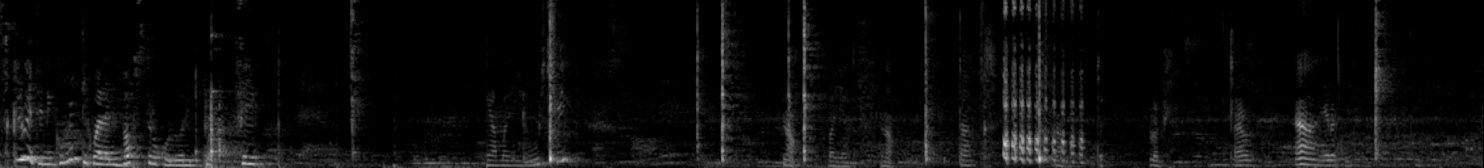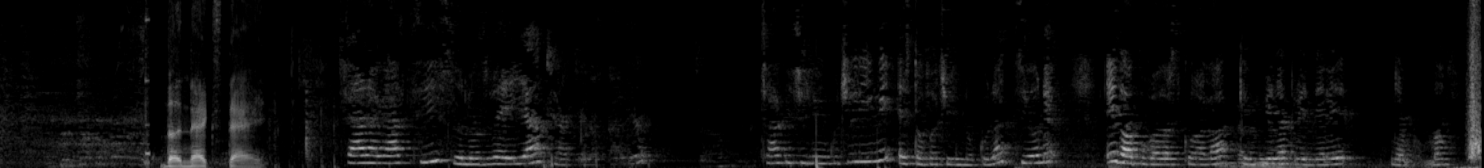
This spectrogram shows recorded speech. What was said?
Scrivete nei commenti qual è il vostro colore preferito. Vediamo le luci. No, sbagliato. No. Tac. No, cioè, vabbè. Ciao. Ah, era qui. The next day. Ciao ragazzi, sono sveglia. Ciao Anastasia. Ciao cucciolini e cucciolini e sto facendo colazione e dopo vado a scuola che mi viene a prendere mia mamma.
